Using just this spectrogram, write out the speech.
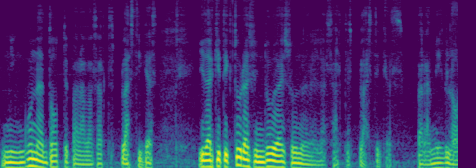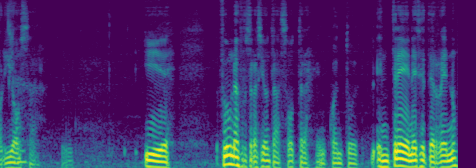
ninguna dote para las artes plásticas y la arquitectura sin duda es una de las artes plásticas, para mí gloriosa. Y eh, fue una frustración tras otra en cuanto entré en ese terreno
